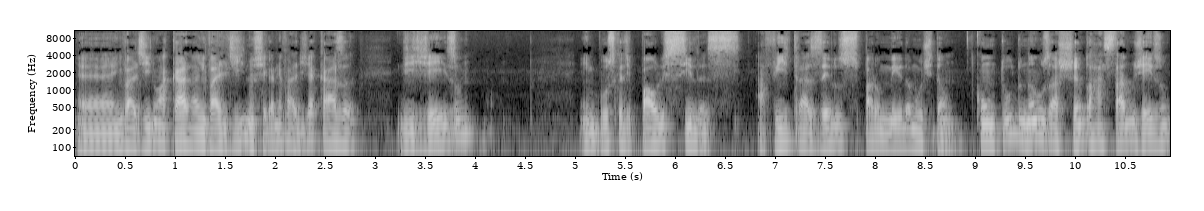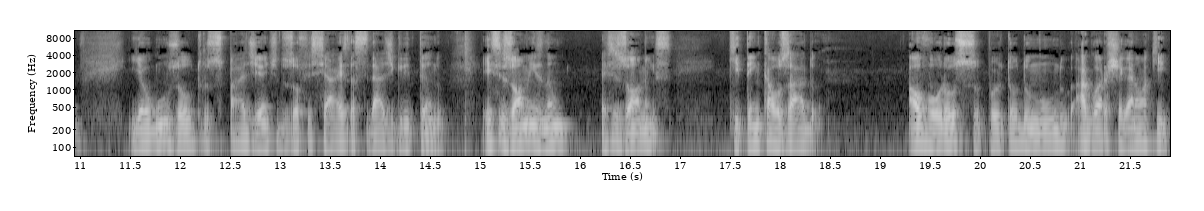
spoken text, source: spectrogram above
É, invadiram a casa, invadiram, chegaram a invadir a casa de Jason em busca de Paulo e Silas, a fim de trazê-los para o meio da multidão. Contudo, não os achando, arrastaram Jason e alguns outros para diante dos oficiais da cidade, gritando: Esses homens não, esses homens que têm causado alvoroço por todo o mundo, agora chegaram aqui.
